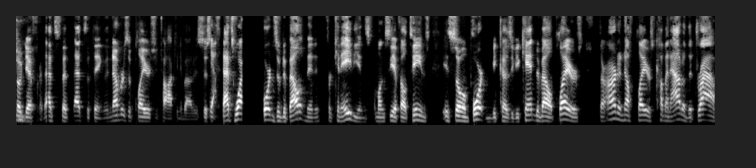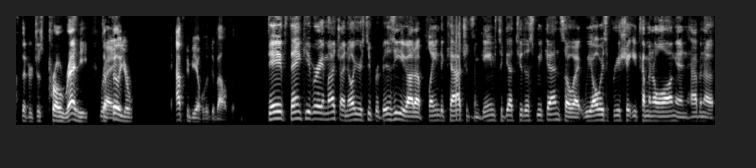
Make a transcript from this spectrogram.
so different. That's the that's the thing. The numbers of players you're talking about is just yeah. that's why importance of development for Canadians among CFL teams is so important because if you can't develop players, there aren't enough players coming out of the draft that are just pro ready to right. fill your. You have to be able to develop them. Dave, thank you very much. I know you're super busy. You got a plane to catch and some games to get to this weekend. So I, we always appreciate you coming along and having a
